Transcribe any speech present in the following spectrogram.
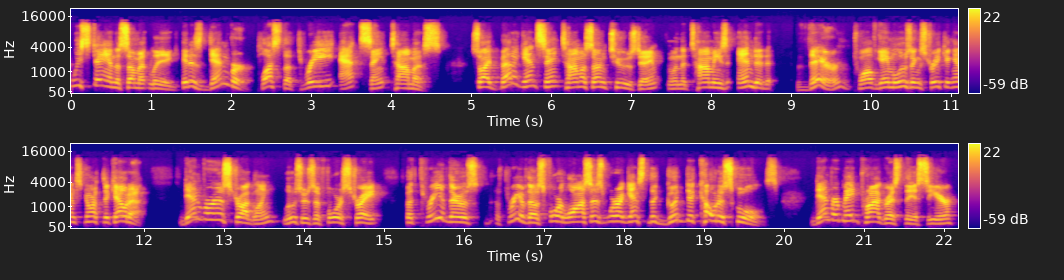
we stay in the Summit League. It is Denver plus the three at St. Thomas. So I bet against St. Thomas on Tuesday when the Tommies ended their 12 game losing streak against North Dakota. Denver is struggling, losers of four straight, but three of those three of those four losses were against the good Dakota schools. Denver made progress this year.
